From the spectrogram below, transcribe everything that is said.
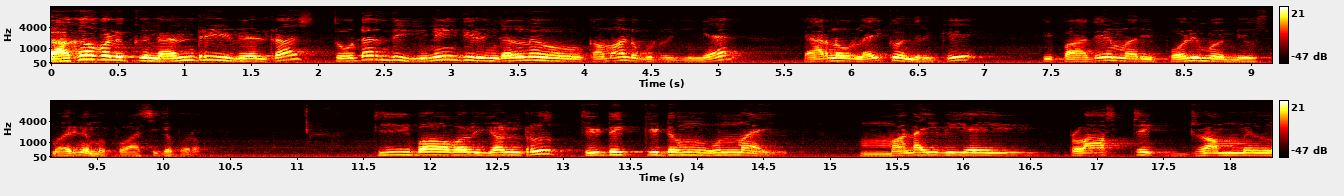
தகவலுக்கு நன்றி வேல்ராஜ். தொடர்ந்து இணைந்திருங்கள்னு கமாண்ட் போட்டிருக்கீங்க. இரநூறு லைக் வந்திருக்கு. இப்போ அதே மாதிரி பாலிமர் நியூஸ் மாதிரி நம்ம இப்போ வாசிக்க போகிறோம் தீபாவளி அன்று திடுக்கிடும் உண்மை. மனைவியை பிளாஸ்டிக் ட்ரம்மில்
